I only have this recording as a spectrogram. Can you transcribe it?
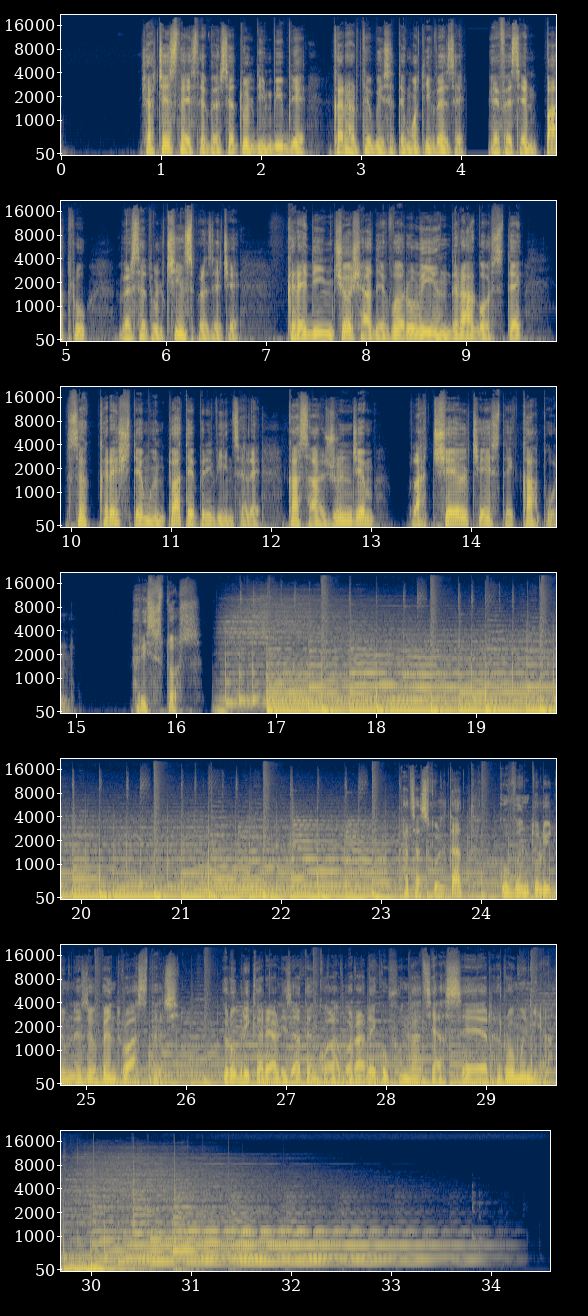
Și acesta este versetul din Biblie care ar trebui să te motiveze. Efeseni 4, versetul 15. Credincioși adevărului în dragoste, să creștem în toate privințele, ca să ajungem la Cel ce este capul, Hristos. Ați ascultat Cuvântul lui Dumnezeu pentru astăzi, rubrica realizată în colaborare cu Fundația SER România.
